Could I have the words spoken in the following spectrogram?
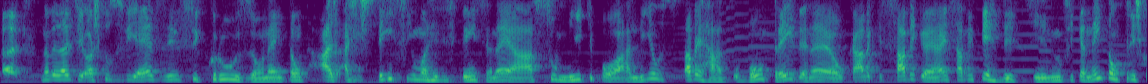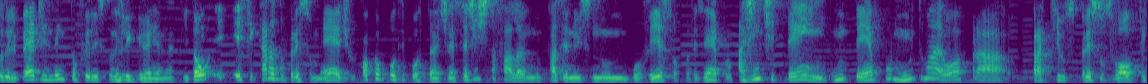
Na verdade, assim, eu acho que os viés eles se cruzam, né? Então a, a gente tem sim uma resistência, né, a assumir que pô, ali eu estava errado. O bom trader, né, é o cara que sabe ganhar e sabe perder. Assim, ele não fica nem tão triste quando ele perde, nem tão feliz quando ele ganha, né? Então esse cara do preço médio, qual que é o ponto importante, né? Se a gente está falando, fazendo isso no Bovespa, por exemplo, a gente tem um tempo muito maior para para que os preços voltem.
